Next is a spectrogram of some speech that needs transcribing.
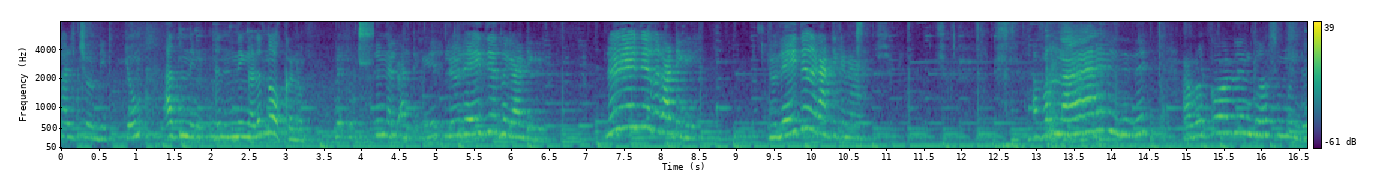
കളിച്ചുകൊണ്ടിരിക്കും അത് നിങ്ങൾ നോക്കണം. അവൾക്ക് ഓൺലൈൻ ക്ലാസ്സും ഉണ്ട്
